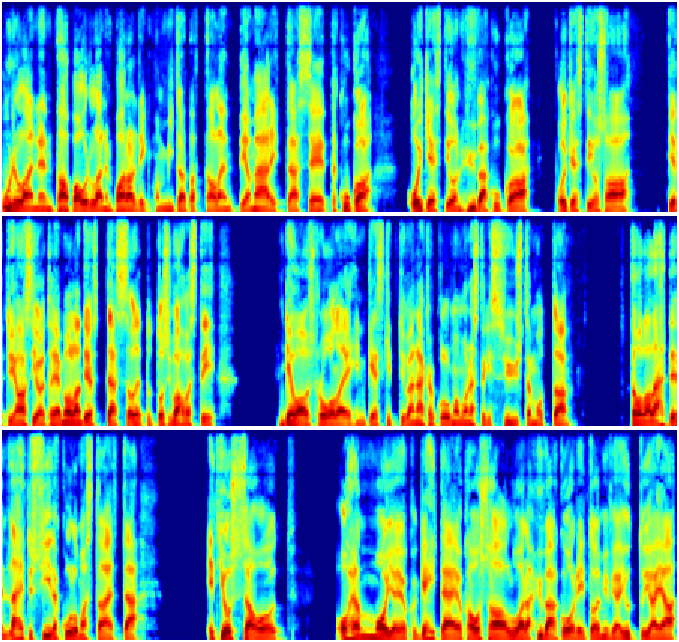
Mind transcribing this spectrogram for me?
uudenlainen tapa, uudenlainen paradigma mitata talenttia, määrittää se, että kuka oikeasti on hyvä, kuka oikeasti osaa tiettyjä asioita. Ja me ollaan tietysti tässä otettu tosi vahvasti devausrooleihin keskittyvä näkökulma monestakin syystä, mutta tavallaan lähten, lähetty siitä kulmasta, että, että jos sä oot ohjelmoija, joka kehittää, joka osaa luoda hyvää koodia, toimivia juttuja ja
